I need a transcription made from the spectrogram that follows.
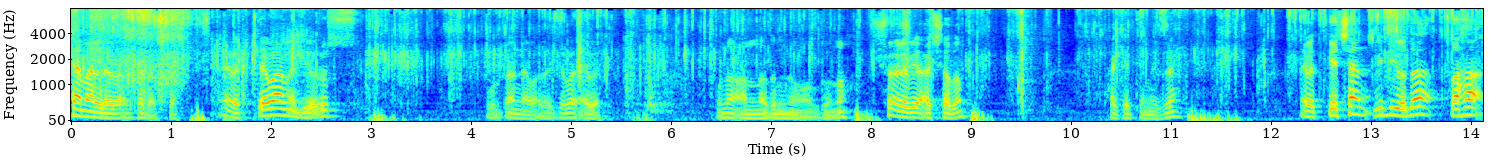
kemerler arkadaşlar. Evet devam ediyoruz. Burada ne var acaba? Evet. Bunu anladım ne olduğunu. Şöyle bir açalım paketimizi. Evet geçen videoda daha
